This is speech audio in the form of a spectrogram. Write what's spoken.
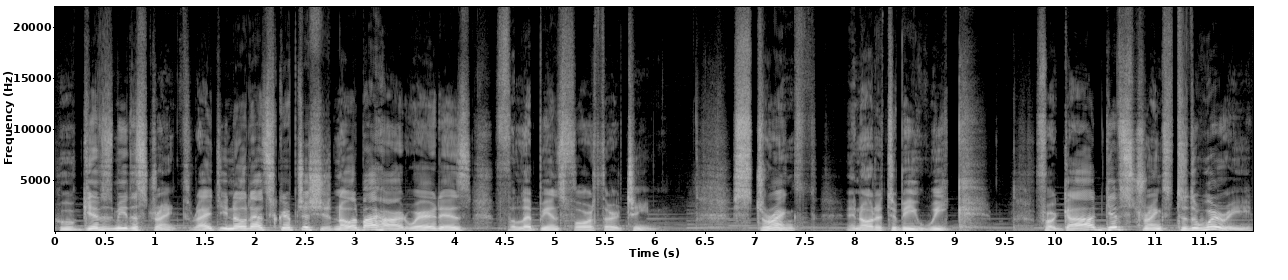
who gives me the strength. Right? You know that scripture, you should know it by heart, where it is, Philippians 4:13. Strength in order to be weak. For God gives strength to the weary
